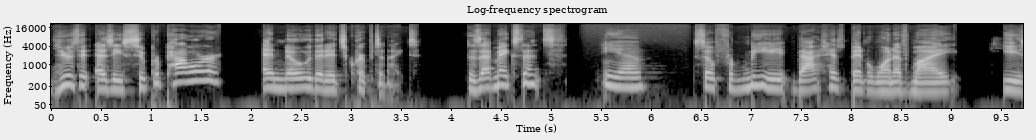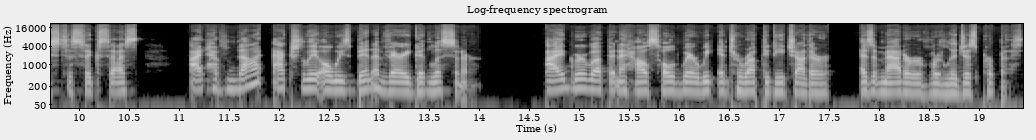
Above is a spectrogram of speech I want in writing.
use it as a superpower and know that it's kryptonite. Does that make sense? Yeah. So for me, that has been one of my keys to success. I have not actually always been a very good listener. I grew up in a household where we interrupted each other as a matter of religious purpose.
